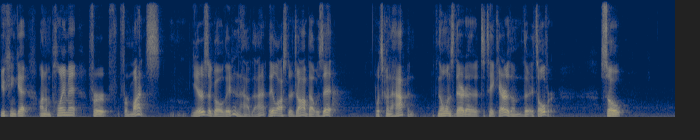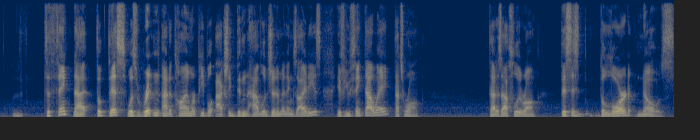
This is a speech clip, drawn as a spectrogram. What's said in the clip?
you can get unemployment for for months. Years ago, they didn't have that. They lost their job. That was it. What's going to happen if no one's there to to take care of them? It's over. So to think that th- this was written at a time where people actually didn't have legitimate anxieties, if you think that way, that's wrong. That is absolutely wrong. This is the Lord knows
